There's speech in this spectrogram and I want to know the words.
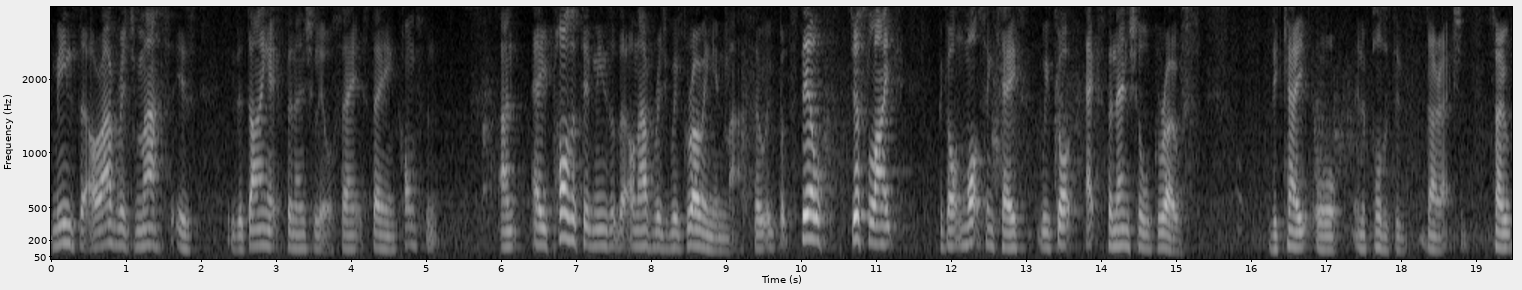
means that our average mass is either dying exponentially or say, staying constant. And A positive means that, that on average we're growing in mass. So, but still, just like the Galton-Watson case, we've got exponential growth, decay or in a positive direction. So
